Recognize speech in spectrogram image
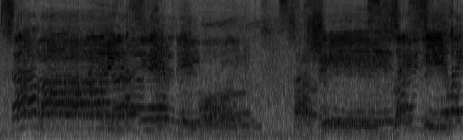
вставай на смертный бой, с за силой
